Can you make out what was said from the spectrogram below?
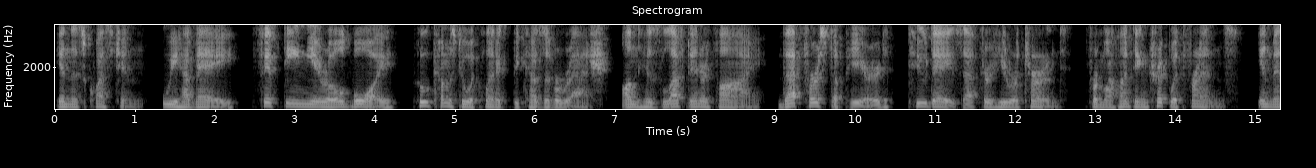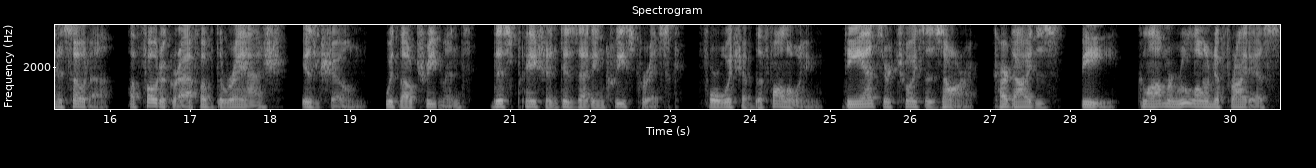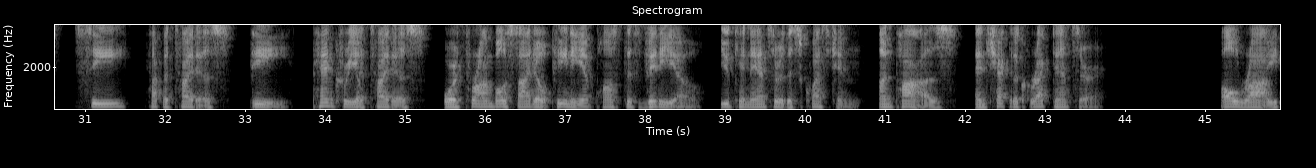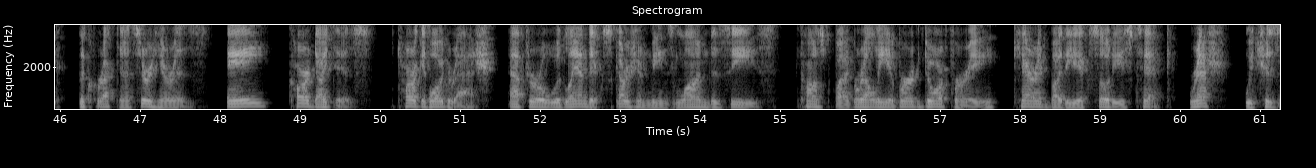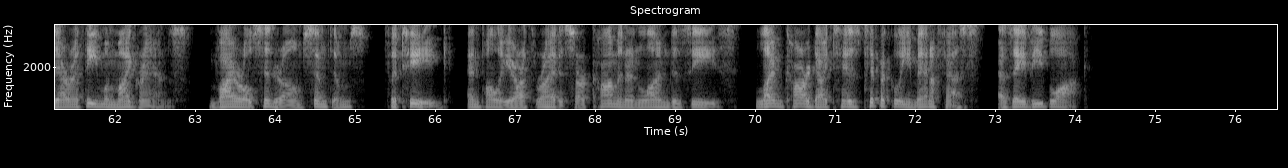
In this question, we have a 15 year old boy who comes to a clinic because of a rash on his left inner thigh that first appeared two days after he returned from a hunting trip with friends in Minnesota. A photograph of the rash is shown. Without treatment, this patient is at increased risk for which of the following? The answer choices are carditis, B, glomerulonephritis, C. Hepatitis, D. Pancreatitis, or thrombocytopenia. Pause this video. You can answer this question, unpause, and check the correct answer. Alright, the correct answer here is A. Carditis. Targetoid rash after a woodland excursion means Lyme disease, caused by Borrelia burgdorferi, carried by the Ixodes tick. Resh, which is erythema migrans. Viral syndrome symptoms, fatigue, and polyarthritis are common in Lyme disease. Lyme carditis typically manifests as AV block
